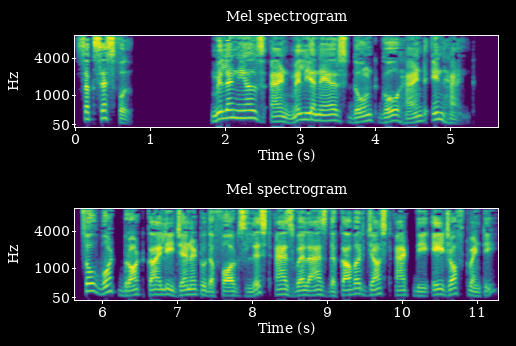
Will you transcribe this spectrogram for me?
Successful Millennials and millionaires don't go hand in hand. So what brought Kylie Jenner to the Forbes list as well as the cover just at the age of 20?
